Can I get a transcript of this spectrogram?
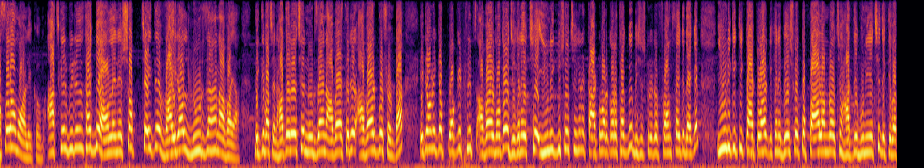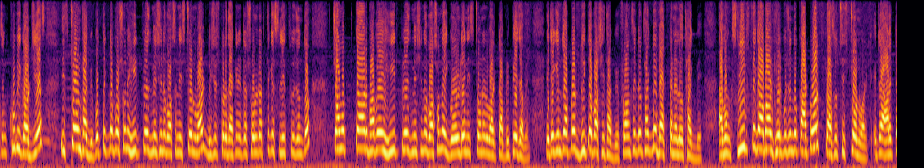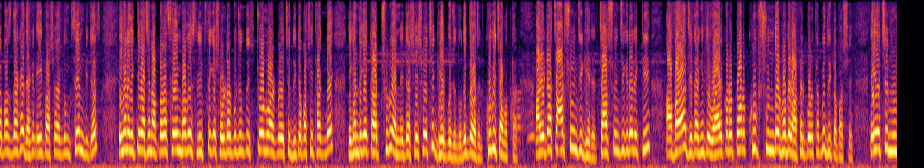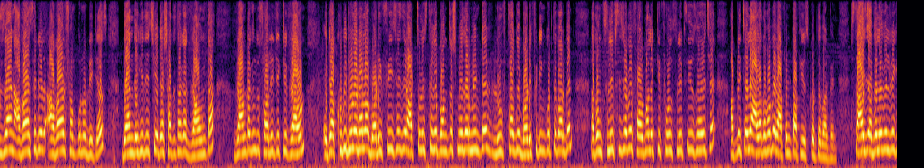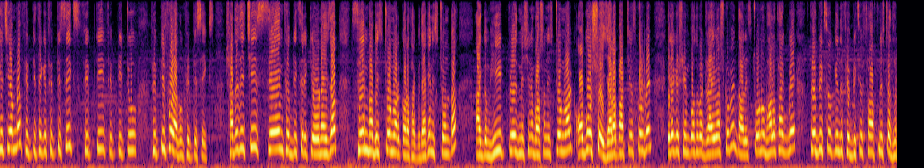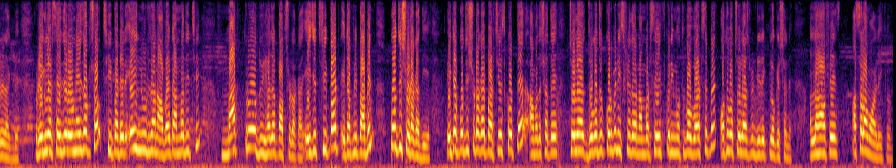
আসসালামু আলাইকুম। আজকের ভিডিওতে থাকবে অনলাইনে সবচাইতে ভাইরাল নূরজাহান আভায়া। দেখতে পাচ্ছেন, হাতে রয়েছে নূরজাহান আভায়া সেটের আভায়ার পোর্শনটা। এটা অনেকটা পকেট ফ্লিপস আভায়ার মতো, যেখানে হচ্ছে ইউনিক বিষয় হচ্ছে এখানে কাট ওয়ার্ক করা থাকবে। বিশেষ করে এটা ফ্রন্ট সাইডে দেখেন ইউনিক একটি কাট ওয়ার্ক এখানে বেশ কয়েকটা পাল আমরা হচ্ছে হাতে বুনিয়েছি, দেখতে পাচ্ছেন, খুবই গর্জিয়াস স্টোন থাকবে, প্রত্যেকটা পোর্শনে হিট প্রেস মেশিনে বসানো স্টোন ওয়ার্ক বিশেষ করে দেখেন, এটা শোল্ডার থেকে স্লিপস পর্যন্ত। চমৎকারভাবে হিট প্রেস মেশিনে বসানো এই গোল্ডেন স্টোনের ওয়ার্কটা আপনি পেয়ে যাবেন। এটা কিন্তু আপনার দুইটা পাশেই থাকবে ফ্রন্ট সাইডেও থাকবে ব্যাক প্যানেলও থাকবে। এবং স্লিপস থেকে আবার ঘের পর্যন্ত কাট ওয়ার্ক প্লাস হচ্ছে স্টোন ওয়ার্ক এটা আরেকটা পাশ দেখায়। দেখেন, এই পাশে একদম সেম ডিটেলস এখানে দেখতে পাচ্ছেন আপনারা সেম ভাবে স্লিপস থেকে শোল্ডার পর্যন্ত স্টোন ওয়ার্ক রয়েছে। দুইটা পাশেই থাকবে। এখান থেকে কাট শুরু অ্যান্ড এটা শেষ হয়েছে ঘের পর্যন্ত। দেখতে পাচ্ছেন, খুবই চমৎকার। আর এটা চারশো ইঞ্চি ঘেরের। চারশো ইঞ্চি ঘেরের একটি আভায়া, যেটা কিন্তু ওয়্যার করার পর খুব সুন্দরভাবে রাফেল পরে থাকবে দুইটা পাশে। এই হচ্ছে নুরজাহান আভায়া সেটের আভায়ার সম্পূর্ণ ডিটেলস দেন দেখিয়ে দিচ্ছি, এটার সাথে থাকা গ্রাউন্ডটা গ্রাউন্ডটা কিন্তু সলিড একটি গ্রাউন্ড এটা খুবই ঢোলা ঢালা বডি ফ্রি সাইজের আটচল্লিশ থেকে পঞ্চাশ মেজারমেন্টের লুফ থাকবে বডি ফিটিং করতে পারবেন। এবং স্লিপস হিসাবে ফর্মাল একটি ফুল স্লিপস ইউজ হয়েছে। আপনি চাইলে আলাদাভাবে রাফ অ্যান্ড টাফ ইউজ করতে পারবেন। সাইজ অ্যাভেলেবেল রেখেছি আমরা ফিফটি থেকে fifty six fifty fifty two fifty four এবং ফিফটি সিক্স সাথে দিচ্ছি সেম ফেব্রিক্সের একটি ওড়না হিসাব সেমভাবে স্টোন ওয়ার্ক করা থাকবে। দেখেন স্টোনটা একদম হিট প্রেস মেশিনে বসানো স্টোন ওয়ার্ক অবশ্যই যারা পারচেস করবেন, এটাকে শ্যাম্পু অথবা ড্রাই ওয়াশ করবেন, তাহলে স্টোনও ভালো থাকবে ফেব্রিক্সও কিন্তু ফেব্রিক্সের সফটনেসটা ধরে রাখবে। রেগুলার সাইজের ওনা হিসাব সহ থ্রি পার্টের এই নুরজান আবাইটা আমরা দিচ্ছি, মাত্র দুই হাজার পাঁচশো টাকা। এই যে থ্রি পার্ট এটা আপনি পাবেন পঁচিশশো টাকা দিয়ে। এটা পঁচিশশো টাকায় পারচেস করতে আমাদের সাথে চলে যোগাযোগ করবেন স্ক্রিনে দেওয়া নাম্বার সেভ করি অথবা হোয়াটসঅ্যাপে অথবা চলে আসবেন ডিরেক্ট লোকেশনে আল্লাহ হাফেজ, আসসালামু আলাইকুম।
